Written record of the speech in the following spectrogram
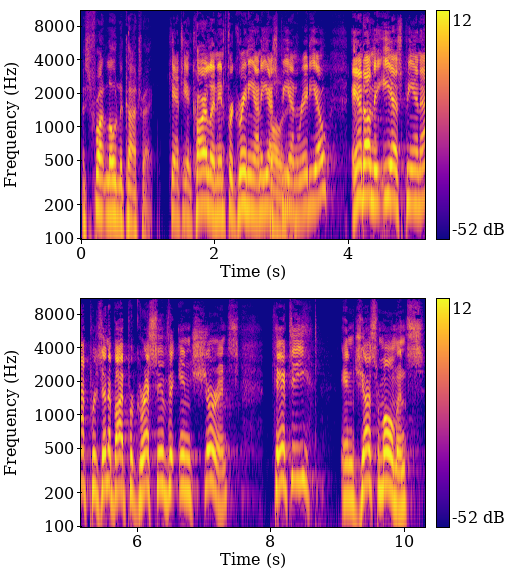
It's front loading the contract. Canty and Carlin in for Greeny on ESPN. Radio and on the ESPN app presented by Progressive Insurance. Canty, in just moments,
